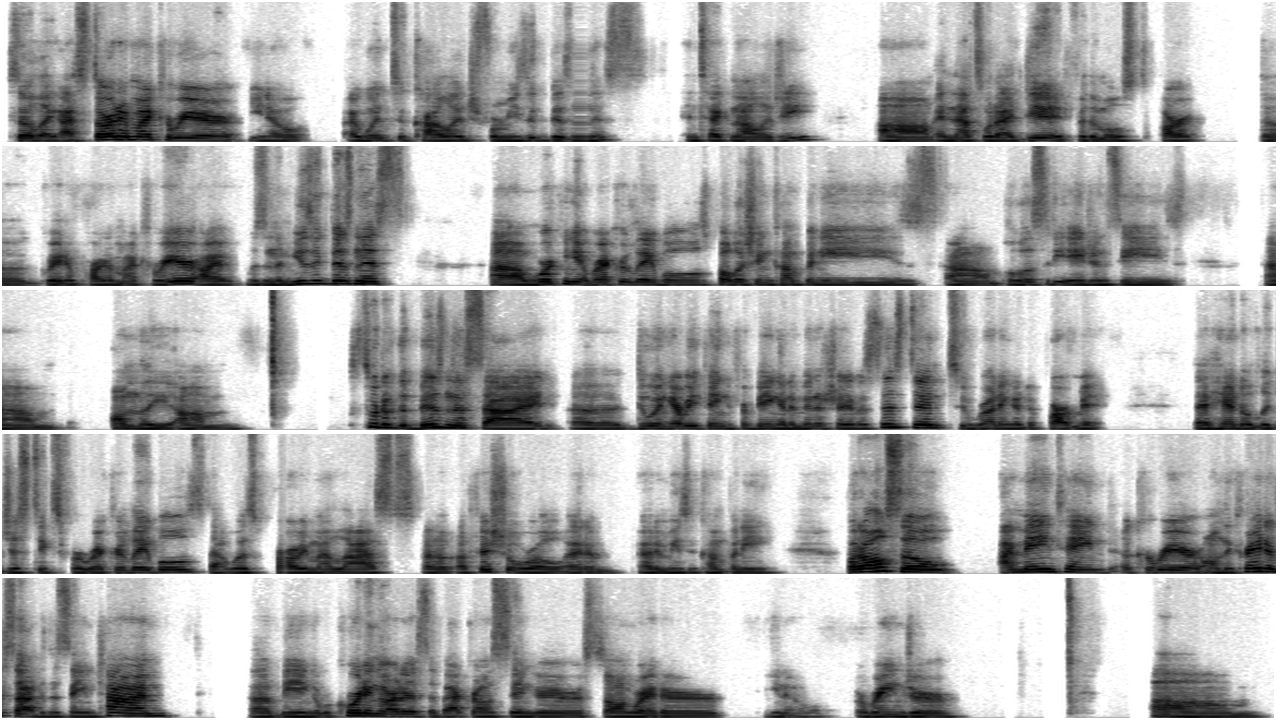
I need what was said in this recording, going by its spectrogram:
So, like, I started my career, you know, I went to college for music business and technology. Um, and that's what I did for the most part the greater part of my career. I was in the music business, uh, working at record labels, publishing companies, um, publicity agencies, um, on the um, sort of the business side, uh, doing everything from being an administrative assistant to running a department that handled logistics for record labels. That was probably my last uh, official role at a, at a music company. But also, I maintained a career on the creative side at the same time, uh, being a recording artist, a background singer, a songwriter, you know, arranger. Um,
